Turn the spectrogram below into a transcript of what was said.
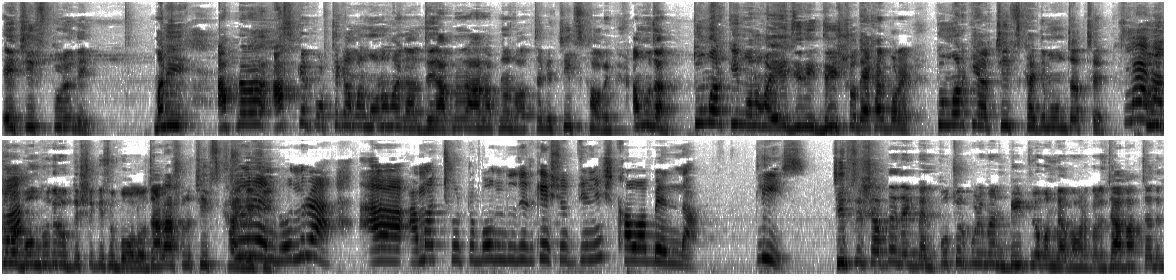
এই চিপস তুলে দিই। মানে আপনারা আজকের পর থেকে আমার মনে হয় না যে আপনারা আর আপনার বাচ্চাকে চিপস খাওয়াবেন। আমুজান তোমার কি মনে হয় এই জিনিস দৃশ্য দেখার পরে তোমার কি আর চিপস খাইতে মন চাচ্ছে তুমি তোমার বন্ধুদের উদ্দেশ্যে কিছু বলো যারা আসলে চিপস খায় বেশি। শুনুন বন্ধুরা আমার ছোট বন্ধুদেরকে এসব জিনিস খাওয়াবেন না। প্লিজ। চিপসের সাথে দেখবেন প্রচুর পরিমাণ বিট লবণ ব্যবহার করে যা বাচ্চাদের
